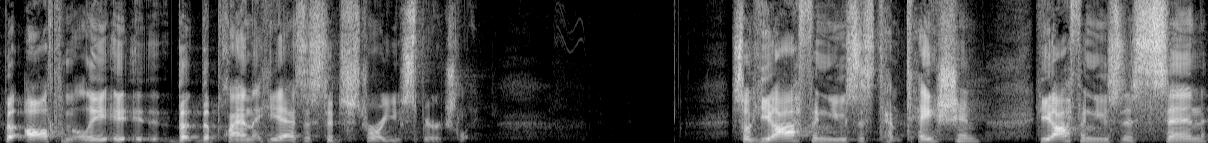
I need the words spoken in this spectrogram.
But ultimately, it, it, the, the plan plan that he has is to destroy you spiritually. So he often uses temptation, he often uses sin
